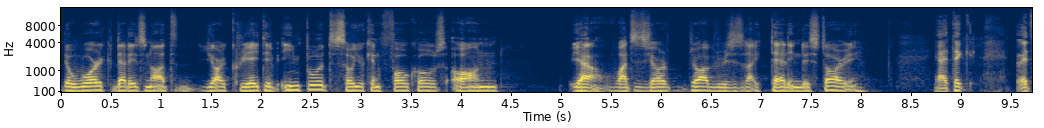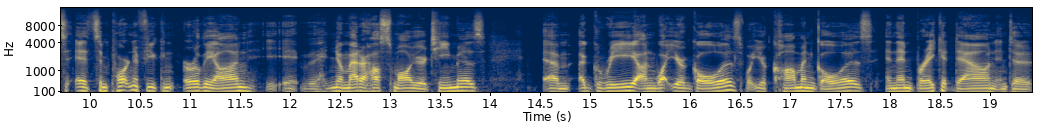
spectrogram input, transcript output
the work that is not your creative input so you can focus on yeah what is your job which is like telling the story? Yeah i think it's it's important if you can early on it, no matter how small your team is um, agree on what your goal is what your common goal is and then break it down into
